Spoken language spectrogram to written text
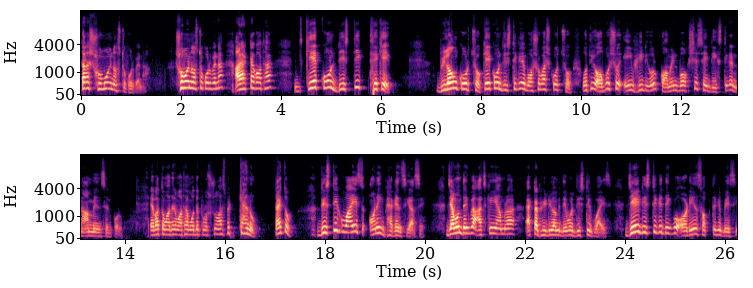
তারা সময় নষ্ট করবে না। সময় নষ্ট করবে না। আর একটা কথা, কে কোন ডিস্ট্রিক্ট থেকে বিলং করছ, কে কোন ডিস্ট্রিক্টে বসবাস করছ, অতি অবশ্যই এই ভিডিওর কমেন্ট বক্সে সেই ডিস্ট্রিক্টের নাম মেনশন করো। এবার তোমাদের মাথার মধ্যে প্রশ্ন আসবে, কেন? তাই তো? ডিস্ট্রিক্ট ওয়াইজ অনেক ভ্যাকেন্সি আছে। যেমন দেখবে, আজকেই আমরা একটা ভিডিও আমি দেবো ডিস্ট্রিক্ট ওয়াইজ যে ডিস্ট্রিক্টে দেখব অডিয়েন্স সব থেকে বেশি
